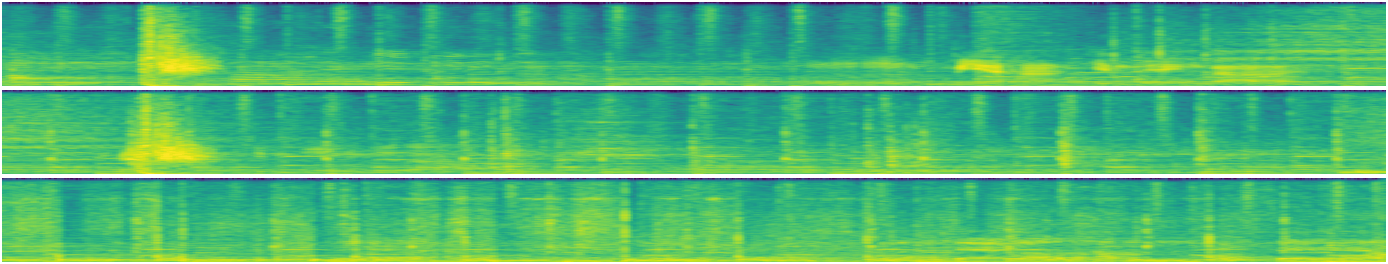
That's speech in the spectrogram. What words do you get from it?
ทำข้าวให้เมียกินอีกนะคะอืมมีอาหารกินเองได้แม่หากินเองไม่ได้หลังจากเราทำเสร็จแล้ว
